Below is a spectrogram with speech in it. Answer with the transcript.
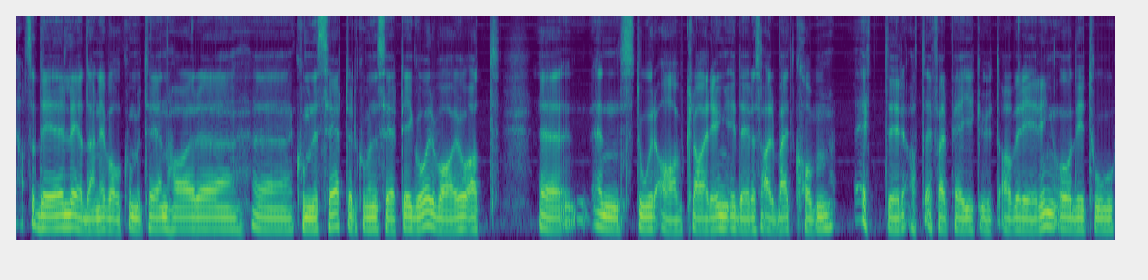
Altså det lederen i valgkomiteen har eh, kommunisert, eller kommuniserte i går, var jo at en stor avklaring i deres arbeid kom etter at Frp gikk ut av regjering, og de to,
